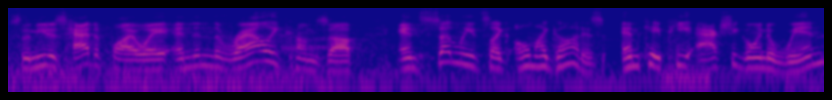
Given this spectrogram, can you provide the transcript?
so the Mutas had to fly away. And then the rally comes up, and suddenly it's like, oh my god, is MKP actually going to win?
